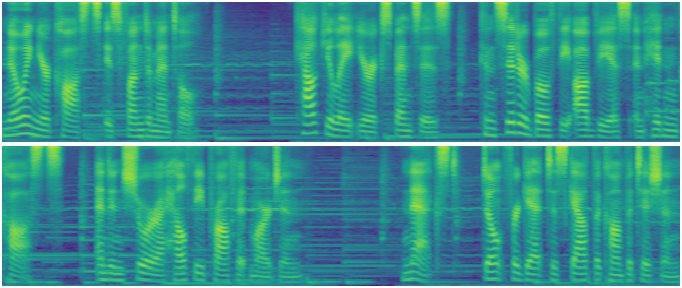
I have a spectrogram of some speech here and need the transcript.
knowing your costs is fundamental. Calculate your expenses, consider both the obvious and hidden costs, and ensure a healthy profit margin. Next, don't forget to scout the competition.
